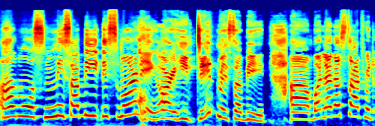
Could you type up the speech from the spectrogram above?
almost miss a beat this morning, or he did miss a beat. Uh, but let us start with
